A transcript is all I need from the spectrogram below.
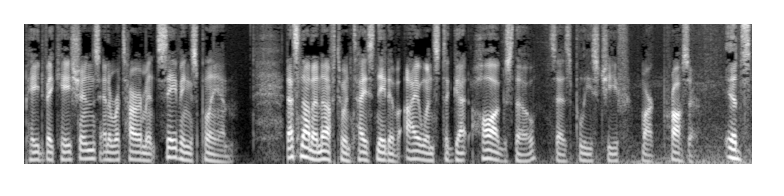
paid vacations, and a retirement savings plan. That's not enough to entice native Iowans to gut hogs, though, says Police Chief Mark Prosser. It's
